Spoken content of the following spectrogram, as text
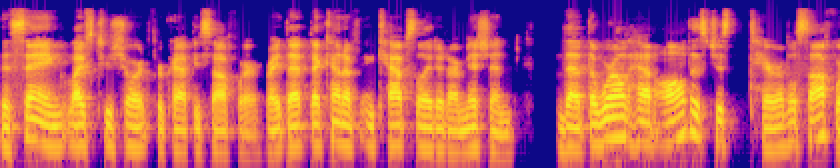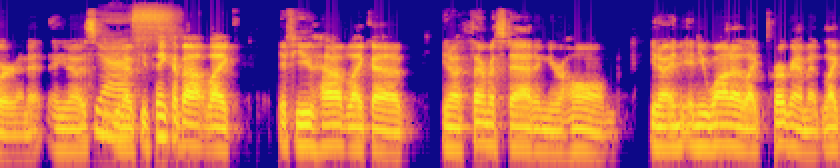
this saying, life's too short for crappy software, right? That, that kind of encapsulated our mission that the world had all this just terrible software in it. You know, yes. you know, if you think about like, if you have like a, you know, a thermostat in your home, you know, and, and you want to like program it, like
